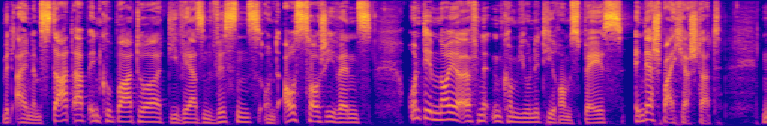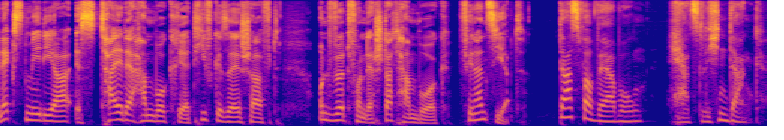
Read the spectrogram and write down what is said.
mit einem Startup-Inkubator, diversen Wissens- und Austauschevents und dem neu eröffneten Community-Raum Space in der Speicherstadt. Next Media ist Teil der Hamburg Kreativgesellschaft und wird von der Stadt Hamburg finanziert. Das war Werbung. Herzlichen Dank.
